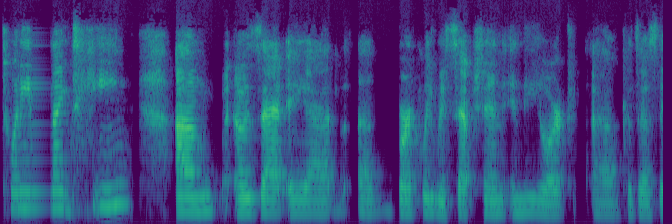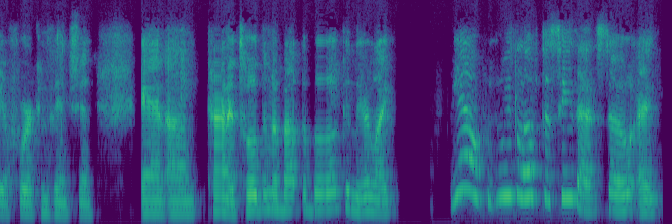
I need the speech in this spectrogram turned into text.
2019, um, I was at a, uh, a, Berkley reception in New York because uh, I was there for a convention and um, kind of told them about the book, and they're like, Yeah, we'd love to see that. So I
